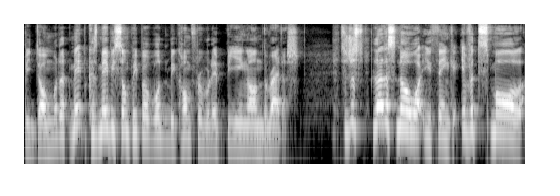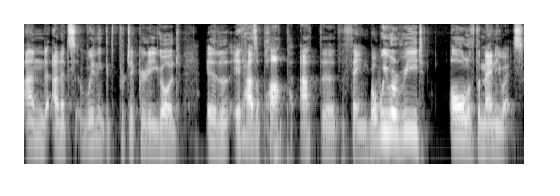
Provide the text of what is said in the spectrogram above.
be done with it, May- because maybe some people wouldn't be comfortable with it being on the Reddit. So just let us know what you think. If it's small and and it's we think it's particularly good, it'll it has a pop at the the thing. But we will read all of them anyways,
